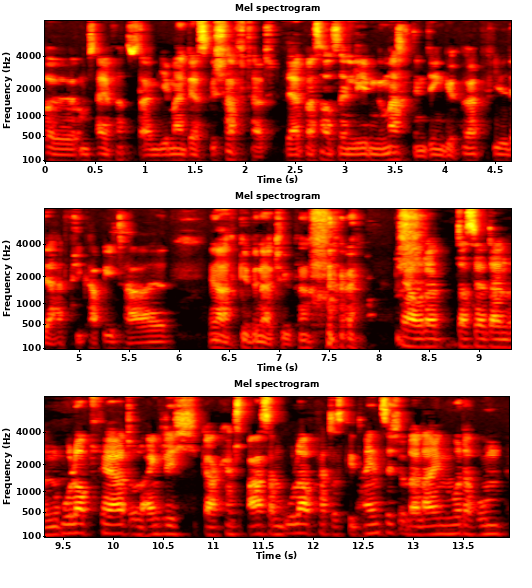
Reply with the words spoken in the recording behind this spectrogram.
äh, um es einfach zu sagen, jemand, der es geschafft hat. Der hat was aus seinem Leben gemacht, den Ding gehört viel, der hat viel Kapital. Ja, Gewinnertyp. ja, oder dass er dann in Urlaub fährt und eigentlich gar keinen Spaß am Urlaub hat. Es geht einzig und allein nur darum,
